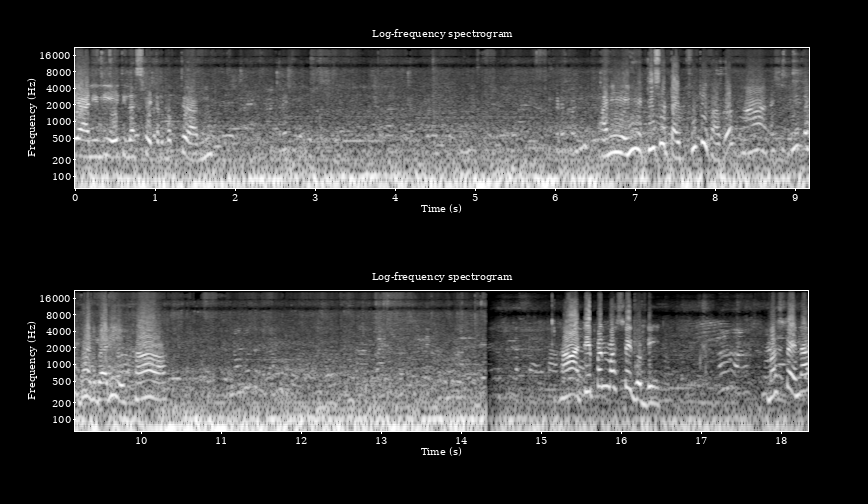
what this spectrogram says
गुड्डी आलेली आहे तिला स्वेटर बघतोय आम्ही. आणि हे टी शर्ट टाईप खूप आहे का ग आहे. हा. हा ते पण मस्त आहे गुड्डी. मस्त आहे ना?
